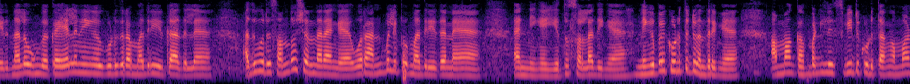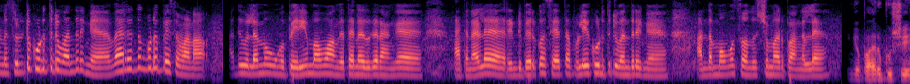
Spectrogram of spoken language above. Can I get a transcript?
இருந்தாலும் உங்க கையில நீங்க கொடுக்குற மாதிரி இருக்காதுல்ல. அது ஒரு சந்தோஷம் தானேங்க. ஒரு அன்பளிப்பு மாதிரி தானே. நீங்க எதுவும் சொல்லாதீங்க. நீங்க போய் கொடுத்துட்டு வந்துருங்க. அம்மா கம்பெனில ஸ்வீட் கொடுத்தாங்கம்மான்னு சொல்லிட்டு கொடுத்துட்டு வந்துருங்க. வேற எதுவும் கூட பேச வேணாம். அதுவும் இல்லாம உங்க பெரியம்மாவும் அங்கே தானே இருக்கிறாங்க. அதனால ரெண்டு பேருக்கும் சேர்த்த புள்ளியே கொடுத்துட்டு வந்துருங்க. அந்த அம்மாவும் சந்தோஷமா இருப்பாங்கல்ல. இங்க பாரு புஷு.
